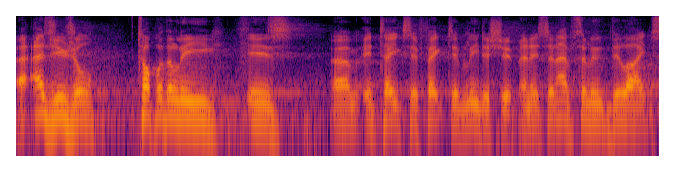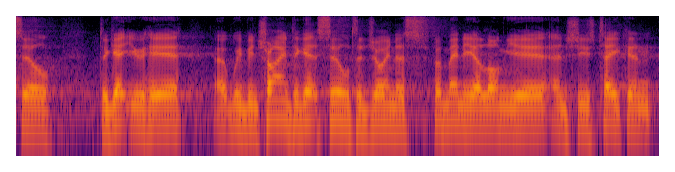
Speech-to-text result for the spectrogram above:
As usual, top of the league is um, it takes effective leadership, and it's an absolute delight, Syl, to get you here. Uh, we've been trying to get Syl to join us for many a long year, and she's taken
